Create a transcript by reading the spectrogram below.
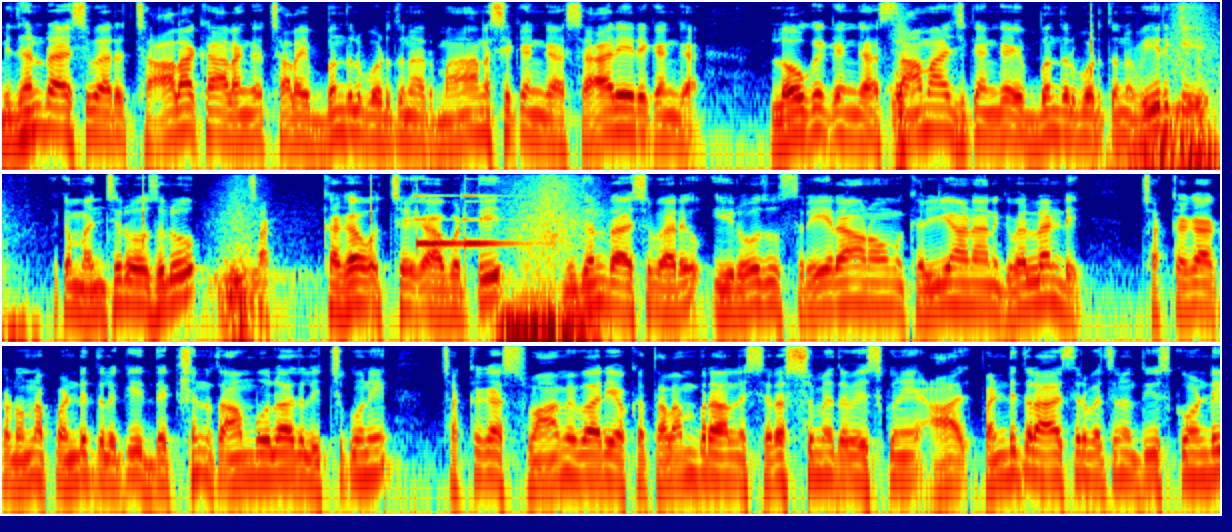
మిథున రాశి వారు చాలా కాలంగా చాలా ఇబ్బందులు పడుతున్నారు. మానసికంగా శారీరకంగా లౌకికంగా సామాజికంగా ఇబ్బందులు పడుతున్న వీరికి ఇక మంచి రోజులు చక్కగా వచ్చాయి కాబట్టి మిథున రాశి వారు ఈరోజు శ్రీరామనవమి కళ్యాణానికి వెళ్ళండి. చక్కగా అక్కడ ఉన్న పండితులకి దక్షిణ తాంబూలాదులు ఇచ్చుకుని చక్కగా స్వామివారి యొక్క తలంబ్రాలని శిరస్సు మీద వేసుకుని ఆ పండితుల ఆశీర్వచనం తీసుకోండి.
